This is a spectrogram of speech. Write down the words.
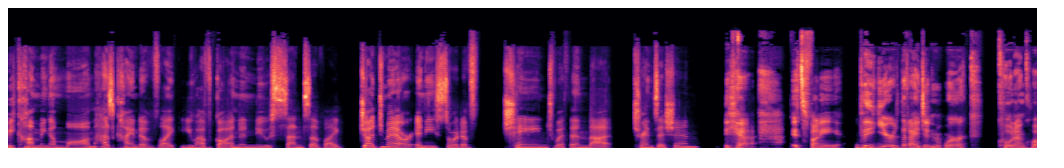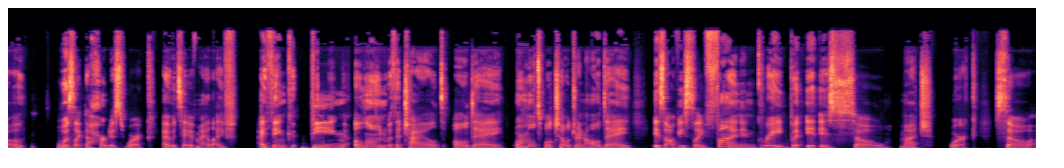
becoming a mom has kind of like you have gotten a new sense of like judgment or any sort of change within that transition? Yeah. It's funny. The year that I didn't work, quote unquote, was like the hardest work, I would say, of my life. I think being alone with a child all day or multiple children all day is obviously fun and great, but it is so much work. So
